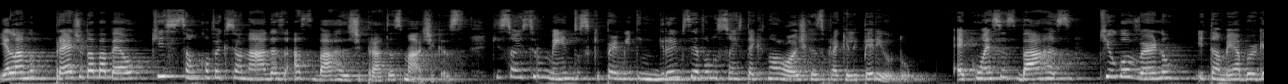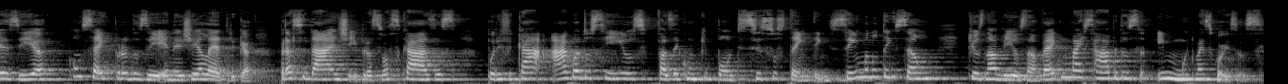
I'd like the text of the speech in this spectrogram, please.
E é lá no prédio da Babel que são confeccionadas as barras de pratas mágicas, que são instrumentos que permitem grandes evoluções tecnológicas para aquele período. É com essas barras que o governo e também a burguesia consegue produzir energia elétrica para a cidade e para suas casas, purificar a água dos rios, fazer com que pontes se sustentem sem manutenção, que os navios naveguem mais rápidos e muito mais coisas.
